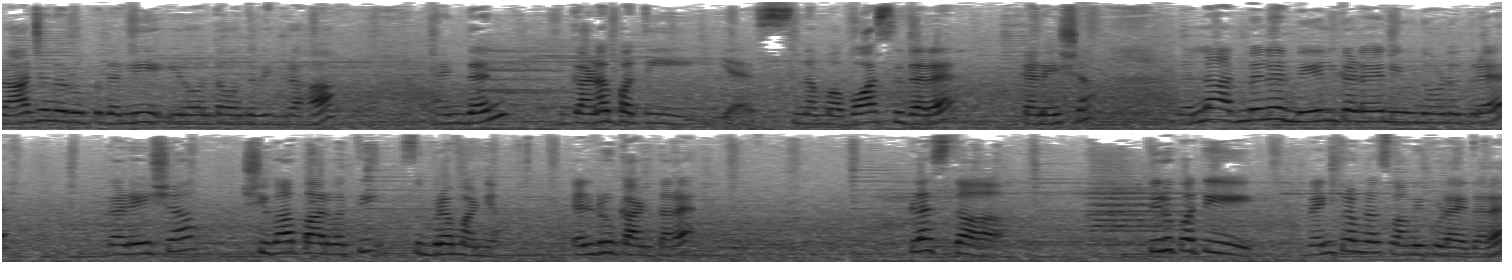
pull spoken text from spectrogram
ರಾಜನ ರೂಪದಲ್ಲಿ ಇರುವಂಥ ಒಂದು ವಿಗ್ರಹ. And then Ganapati. ಎಸ್ ನಮ್ಮ ಬಾಸ್ ಇದ್ದಾರೆ, ಗಣೇಶ. ಇದೆಲ್ಲ ಆದಮೇಲೆ ಮೇಲ್ಗಡೆ ನೀವು ನೋಡಿದ್ರೆ ಗಣೇಶ, ಶಿವ, ಪಾರ್ವತಿ, ಸುಬ್ರಹ್ಮಣ್ಯ ಎಲ್ಲರೂ ಕಾಣ್ತಾರೆ. ಪ್ಲಸ್ ತಿರುಪತಿ ವೆಂಕಟರಮಣ ಸ್ವಾಮಿ ಕೂಡ ಇದ್ದಾರೆ.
